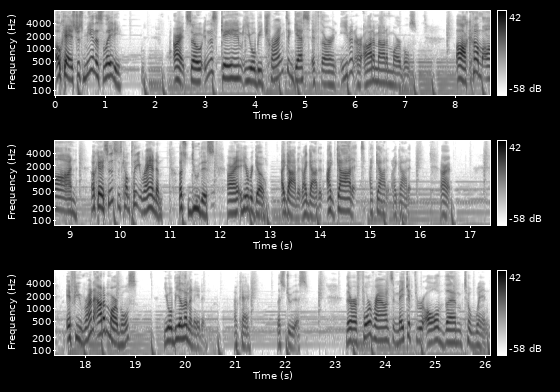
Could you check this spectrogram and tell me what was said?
Okay, it's just me and this lady. Alright, so in this game, you will be trying to guess if there are an even or odd amount of marbles. Oh, come on. Okay, so this is complete random. Let's do this. Alright, here we go. I got it. I got it. I got it. I got it. I got it. Alright. If you run out of marbles, you will be eliminated. Okay, let's do this. There are four rounds and make it through all of them to win.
